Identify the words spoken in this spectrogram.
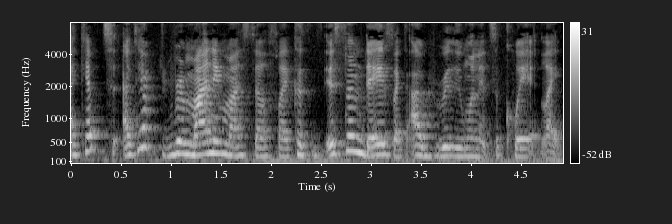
I kept I kept reminding myself like because it's some days like I really wanted to quit. Like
